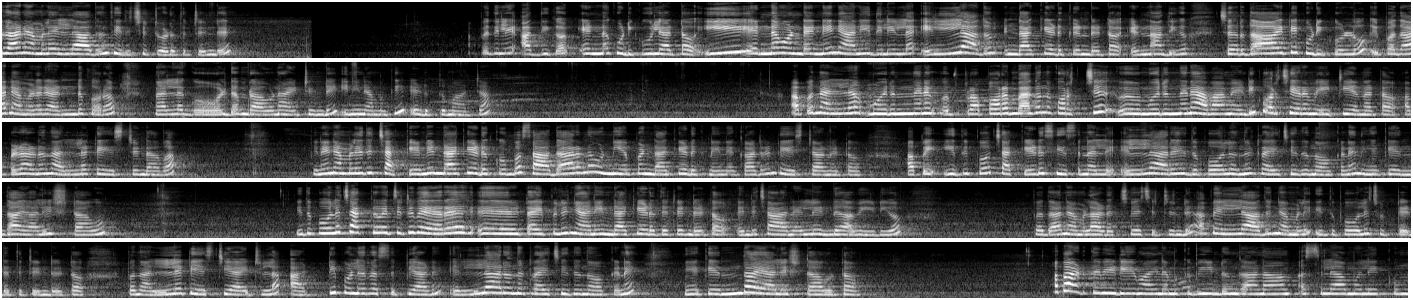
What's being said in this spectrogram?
അപ്പോൾ ഇതാ നമ്മൾ എല്ലാതും തിരിച്ചിട്ട് കൊടുത്തിട്ടുണ്ട്. അപ്പോൾ ഇതിൽ അധികം എണ്ണ കുടിക്കൂല കേട്ടോ ഈ എണ്ണ കൊണ്ട് തന്നെ ഞാൻ ഇതിലുള്ള എല്ലാതും ഉണ്ടാക്കിയെടുക്കുന്നുണ്ട് കേട്ടോ എണ്ണ അധികം ചെറുതായിട്ടേ കുടിക്കുള്ളൂ. ഇപ്പോൾ ഇതാ നമ്മുടെ രണ്ട് പുറം നല്ല ഗോൾഡൻ ബ്രൗൺ ആയിട്ടുണ്ട്. ഇനി നമുക്ക് എടുത്തു മാറ്റാം. അപ്പോൾ നല്ല മുരുന്നനെ പുറം ഭാഗം കുറച്ച് മുരുന്നനാവാൻ വേണ്ടി കുറച്ച് നേരം വെയിറ്റ് ചെയ്യണം കേട്ടോ. അപ്പോഴാണ് നല്ല ടേസ്റ്റ് ഉണ്ടാവുക. പിന്നെ നമ്മളിത് ചക്കേണ്ടി ഉണ്ടാക്കി എടുക്കുമ്പോൾ സാധാരണ ഉണ്ണിയപ്പം ഉണ്ടാക്കി എടുക്കുന്നതിനേക്കാളും ടേസ്റ്റാണ് കേട്ടോ. അപ്പോൾ ഇതിപ്പോൾ ചക്കയുടെ സീസണല്ലേ എല്ലാവരും ഇതുപോലെ ഒന്ന് ട്രൈ ചെയ്ത് നോക്കണേ. നിങ്ങൾക്ക് എന്തായാലും ഇഷ്ടാവും. ഇതുപോലെ ചക്ക വെച്ചിട്ട് വേറെ ടൈപ്പിലും ഞാൻ ഉണ്ടാക്കി എടുത്തിട്ടുണ്ട് കേട്ടോ. എന്റെ ചാനലിലുണ്ട് ആ വീഡിയോ അപ്പോൾ ഇതാ നമ്മൾ അടച്ചു വെച്ചിട്ടുണ്ട്. അപ്പോൾ എല്ലാതും നമ്മൾ ഇതുപോലെ ചുട്ടെടുത്തിട്ടുണ്ട് കേട്ടോ. അപ്പോൾ നല്ല ടേസ്റ്റി ആയിട്ടുള്ള അടിപൊളി റെസിപ്പിയാണ് എല്ലാവരും ഒന്ന് ട്രൈ ചെയ്ത് നോക്കണേ. നിങ്ങൾക്ക് എന്തായാലും ഇഷ്ടാവും കേട്ടോ. അപ്പോൾ അടുത്ത വീഡിയോയുമായി നമുക്ക് വീണ്ടും കാണാം. അസ്സാമലൈക്കും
